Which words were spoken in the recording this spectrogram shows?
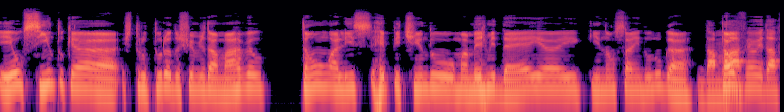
eu sinto que a estrutura dos filmes da Marvel estão ali repetindo uma mesma ideia e que não saem do lugar. Da Tal- Marvel e da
